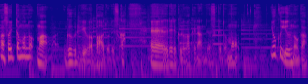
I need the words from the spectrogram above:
まあ、そういったものまあ Google で言えばバードですか、えー、出てくるわけなんですけども。よく言うのが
